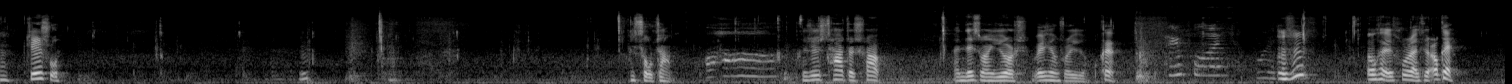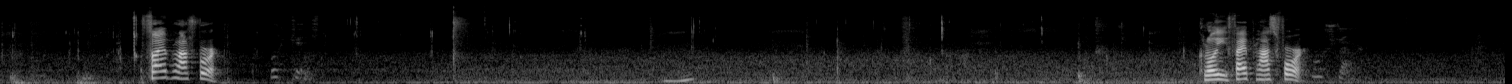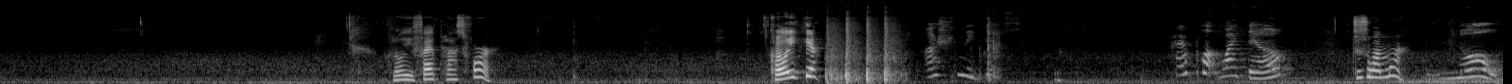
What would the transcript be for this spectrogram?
嗯，接着数。嗯，你手胀。哦， You just touch the shop, and this one yours, waiting for you. Okay. 黑灰。嗯哼。Okay, put right here. Okay. Five plus four. What's this? Chloe, five plus four. What's Chloe, five plus four. Chloe, here. I just need this. Can I put right there? Just one more. No.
